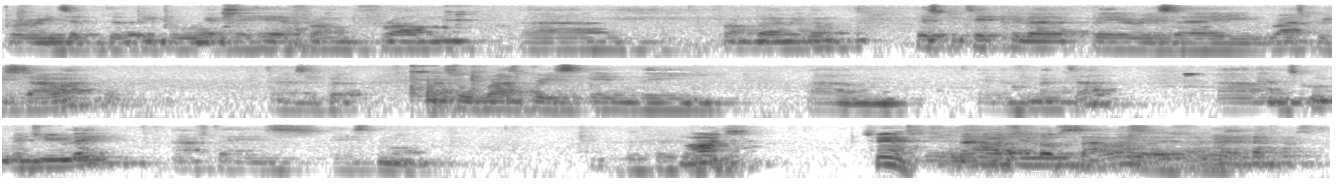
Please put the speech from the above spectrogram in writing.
brewery to, that people will get to hear from from um, from Birmingham. This particular beer is a raspberry sour. That's, a that's all raspberries in the um, in the fermenter. Um, it's called Majuli after his his mom. Nice. Cheers. You know how much you love sours?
